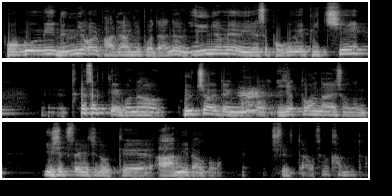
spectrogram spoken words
복음이 능력을 발휘하기보다는 이념에 의해서 복음의 빛이 퇴색되거나 굴절된 것 이게 또 하나의 저는 20세기 기독교의 암이라고 볼 수 있다고 생각합니다.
